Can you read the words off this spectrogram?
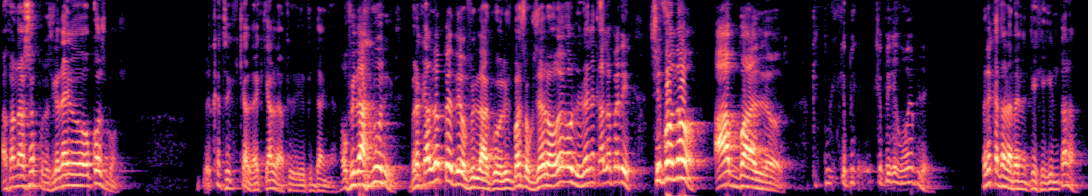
Αθανασόπουλος, γελάει ο κόσμος. Κάτσε και άλλα, έχει και άλλα φι- φιντάνια. Ο Φυλακούρη. Βρε καλό παιδί ο Φυλακούρη. Μπας το ξέρω, ε, όλοι λένε καλό παιδί. Συμφωνώ. Άμπαλος. Και, πήγε- και, πήγε- και πήγε εγώ έμπλε. Δεν καταλαβαίνετε τι έχει γίνει τώρα.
